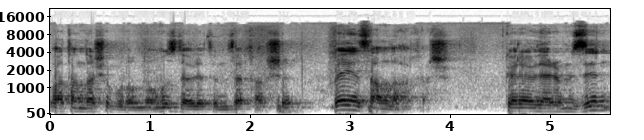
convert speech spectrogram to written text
vatandaşı bulunduğumuz devletimize karşı ve insanlığa karşı görevlerimizin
